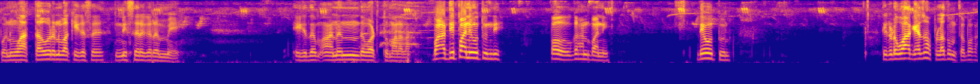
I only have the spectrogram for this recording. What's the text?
पण वातावरण बाकी कसं निसर्गरम्य आहे. एकदम आनंद वाटतो मला बाळा ते पाणी ओतून दे. पाव घाण पाणी. दे ओतून. तिकडं वाघ्या झोपला तुमचा बघा.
